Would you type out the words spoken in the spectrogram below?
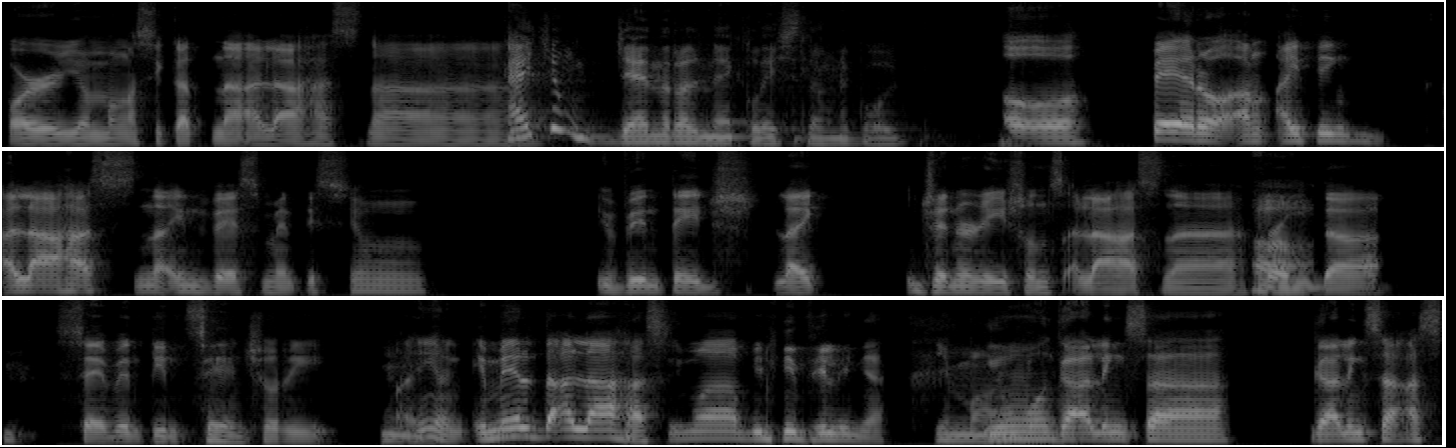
or yung mga sikat na alahas na Kahit yung general necklace lang na gold. Oo. Pero ang I think alahas na investment is yung vintage like generations alahas na from the 17th century. Mm. Ano yun? Imelda alahas, yung mga binibili niya. Yung mga, Yung mga galing sa galing sa as,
